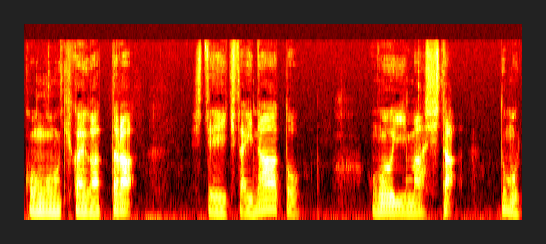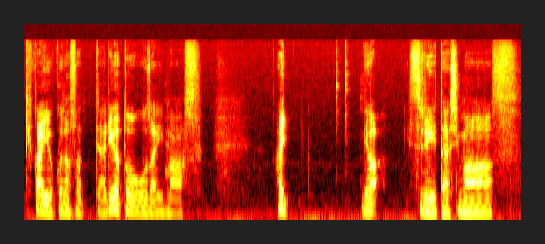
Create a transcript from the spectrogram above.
今後も機会があったらしていきたいなと思いましたどうも機会をくださってありがとうございますはい。では失礼いたします。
